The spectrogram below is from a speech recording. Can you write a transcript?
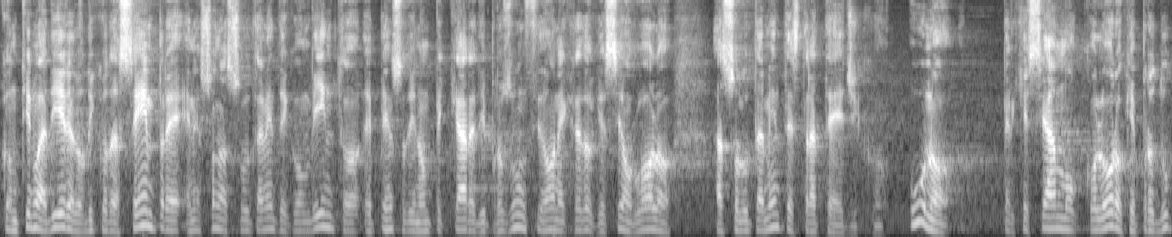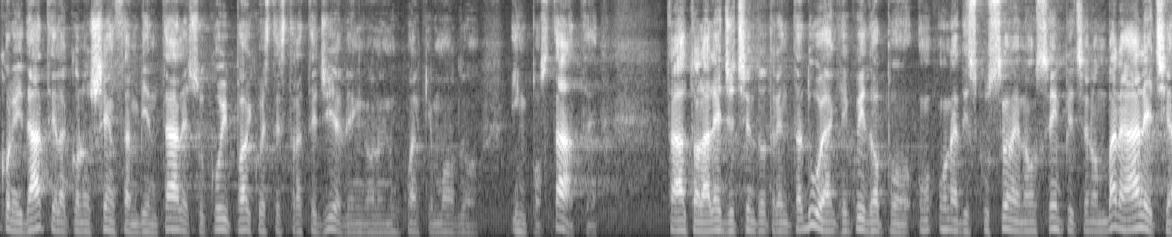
continuo a dire, lo dico da sempre e ne sono assolutamente convinto e penso di non peccare di presunzione, credo che sia un ruolo assolutamente strategico. Uno, perché siamo coloro che producono i dati e la conoscenza ambientale su cui poi queste strategie vengono in un qualche modo impostate. Tra l'altro la legge 132, anche qui dopo una discussione non semplice non banale, ci,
